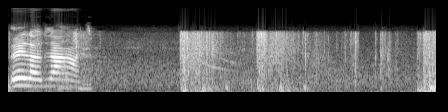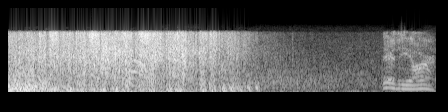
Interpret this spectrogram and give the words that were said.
Él a gránát! There they are.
